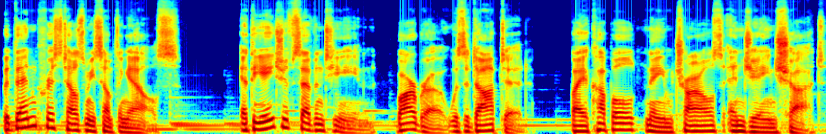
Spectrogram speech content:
But then Chris tells me something else. At the age of 17, Barbara was adopted by a couple named Charles and Jane Shutt.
